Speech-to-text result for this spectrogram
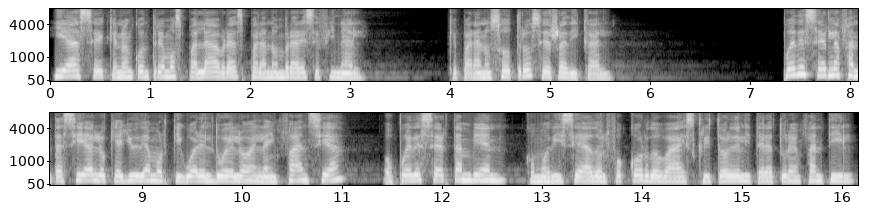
y hace que no encontremos palabras para nombrar ese final, que para nosotros es radical. Puede ser la fantasía lo que ayude a amortiguar el duelo en la infancia, o puede ser también, como dice Adolfo Córdoba, escritor de literatura infantil,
